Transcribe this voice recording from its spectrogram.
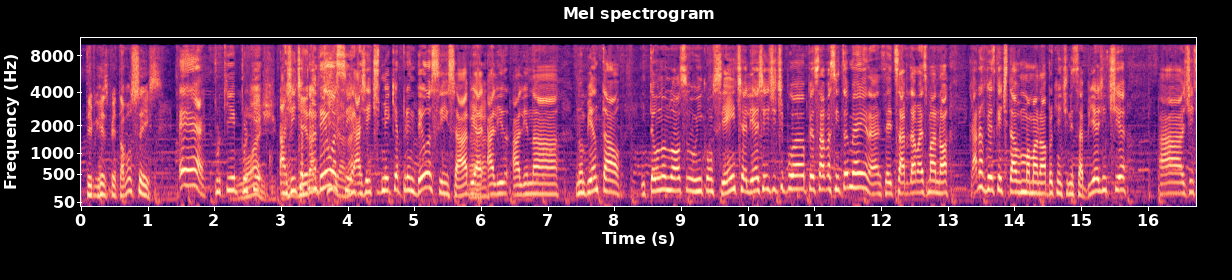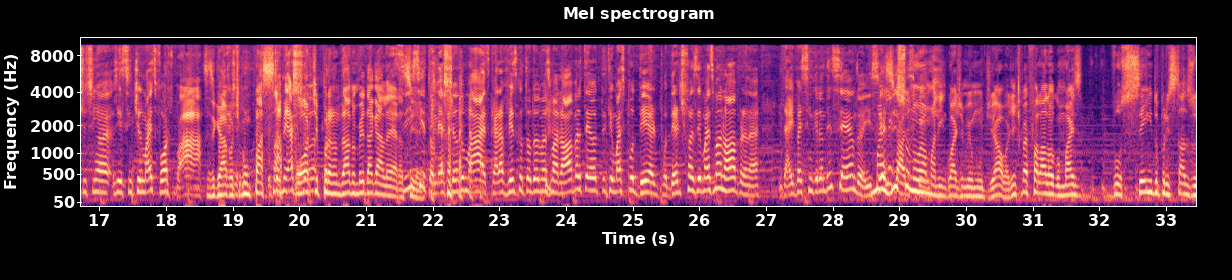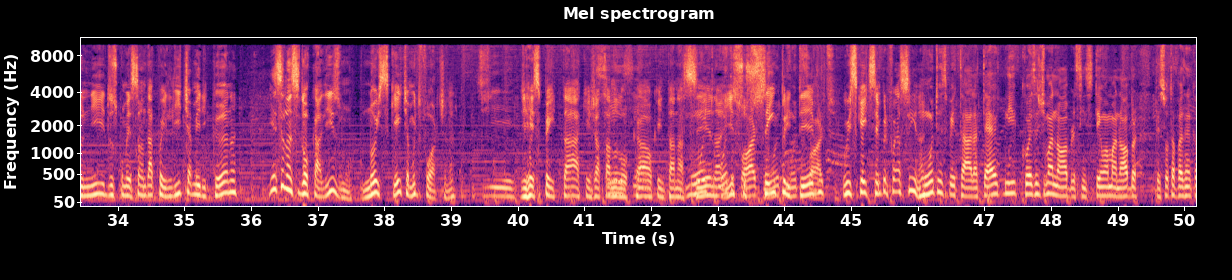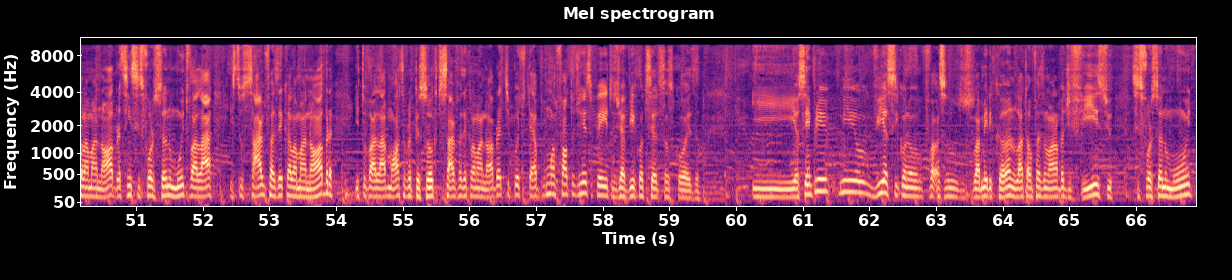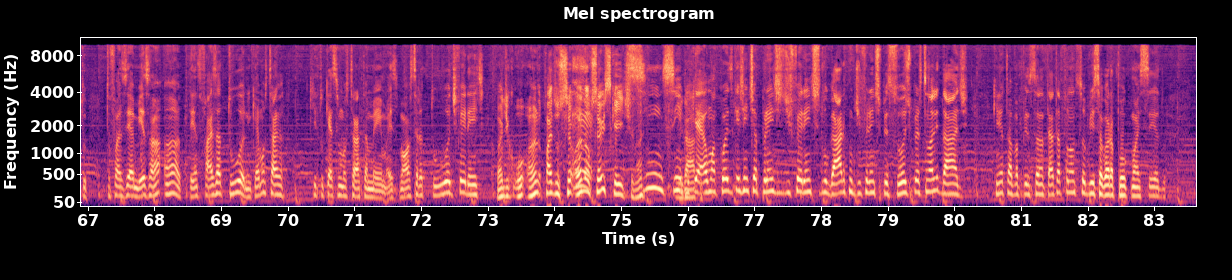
teve que respeitar vocês. É, porque, porque Lógico, a gente aprendeu assim, né? a gente meio que aprendeu assim, sabe? Ali, ali na, no ambiental. Então no nosso inconsciente ali, a gente, tipo, pensava assim também, né? A gente sabe dar mais manobra. Cada vez que a gente dava uma manobra que a gente nem sabia, a gente ia a gente tinha se sentindo mais forte. Ah, Vocês gravam tipo um passaporte achando... pra andar no meio da galera. Sim, assim. sim, tô me achando mais. Cada vez que eu tô dando mais manobra, eu tenho mais poder, poder de fazer mais manobra, né? E daí vai se engrandecendo. É isso Mas é isso não é uma linguagem meio mundial? A gente vai falar logo mais você indo para os Estados Unidos, começando a andar com a elite americana. E esse lance do localismo no skate é muito forte, né? De, de respeitar quem já está no local, sim. quem está na muito, cena. Muito Isso forte, sempre muito, teve. Forte. O skate sempre foi assim, né? Muito respeitado, até em coisas de manobra, assim, se tem uma manobra, a pessoa está fazendo aquela manobra, assim, se esforçando muito, vai lá, e se tu sabe fazer aquela manobra, e tu vai lá, mostra pra pessoa que tu sabe fazer aquela manobra, é tipo, até uma falta de respeito, já vi acontecer essas coisas. E eu sempre me vi assim, quando eu faço, os americanos lá estavam fazendo uma manobra difícil, se esforçando muito, tu fazia a mesma, ah, ah, faz a tua, não quer mostrar que tu quer se mostrar também, mas mostra a tua diferente. faz o seu, é, anda o seu skate, né? Sim, sim, Irado. porque é uma coisa que a gente aprende de diferentes lugares, com diferentes pessoas, de personalidade. Quem eu tava pensando, até tá falando sobre isso agora há pouco, mais cedo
